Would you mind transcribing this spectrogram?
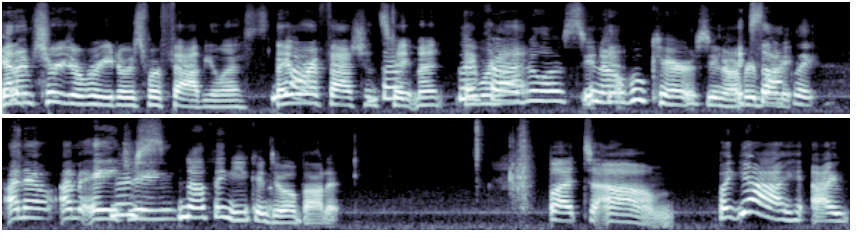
And I'm sure your readers were fabulous. They Yeah, were a fashion they're- statement. they're They were not fabulous. You know, who cares? You know, everybody. exactly. I know. I'm aging. There's nothing you can do about it. But um, but yeah, I, I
